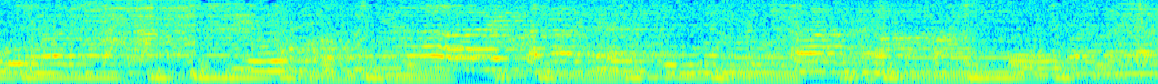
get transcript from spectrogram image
Thank you.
